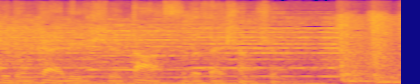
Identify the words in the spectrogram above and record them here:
这种概率是大幅的在上升。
